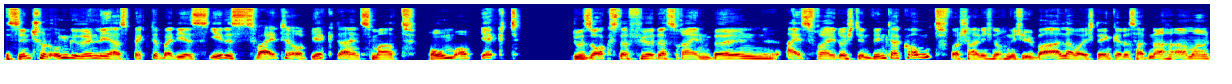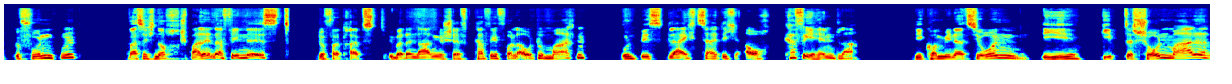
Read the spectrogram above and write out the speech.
Es sind schon ungewöhnliche Aspekte. Bei dir ist jedes zweite Objekt ein Smart Home Objekt. Du sorgst dafür, dass Rheinböllen eisfrei durch den Winter kommt. Wahrscheinlich noch nicht überall, aber ich denke, das hat Nachahmer gefunden. Was ich noch spannender finde, ist, Du vertreibst über dein Ladengeschäft Kaffeevollautomaten und bist gleichzeitig auch Kaffeehändler. Die Kombination, die gibt es schon mal.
